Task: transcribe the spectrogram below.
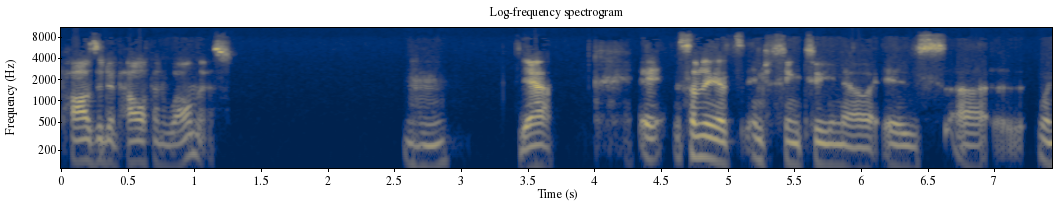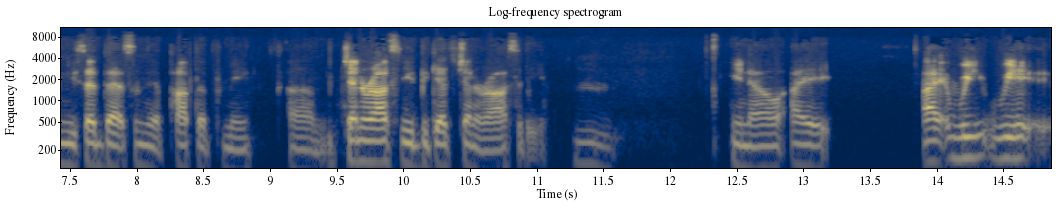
positive health and wellness. Mm-hmm. Yeah. It, something that's interesting too, you know, is uh, when you said that, something that popped up for me. Um, generosity begets generosity. Mm. You know, I, I, we, we,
